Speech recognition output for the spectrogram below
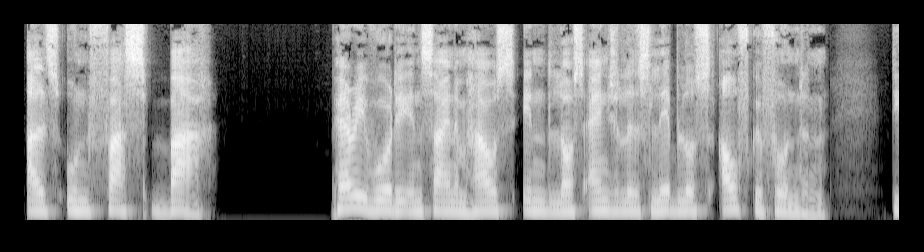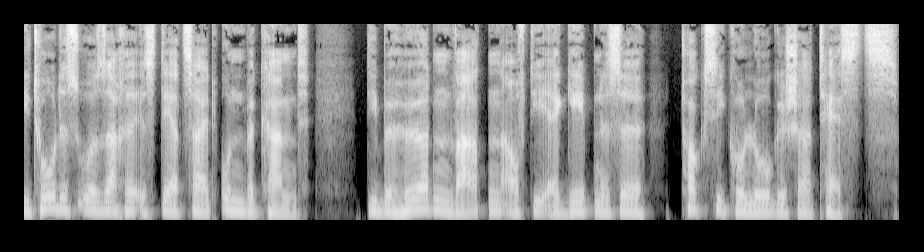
als unfassbar. Perry wurde in seinem Haus in Los Angeles leblos aufgefunden. Die Todesursache ist derzeit unbekannt. Die Behörden warten auf die Ergebnisse toxikologischer Tests.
